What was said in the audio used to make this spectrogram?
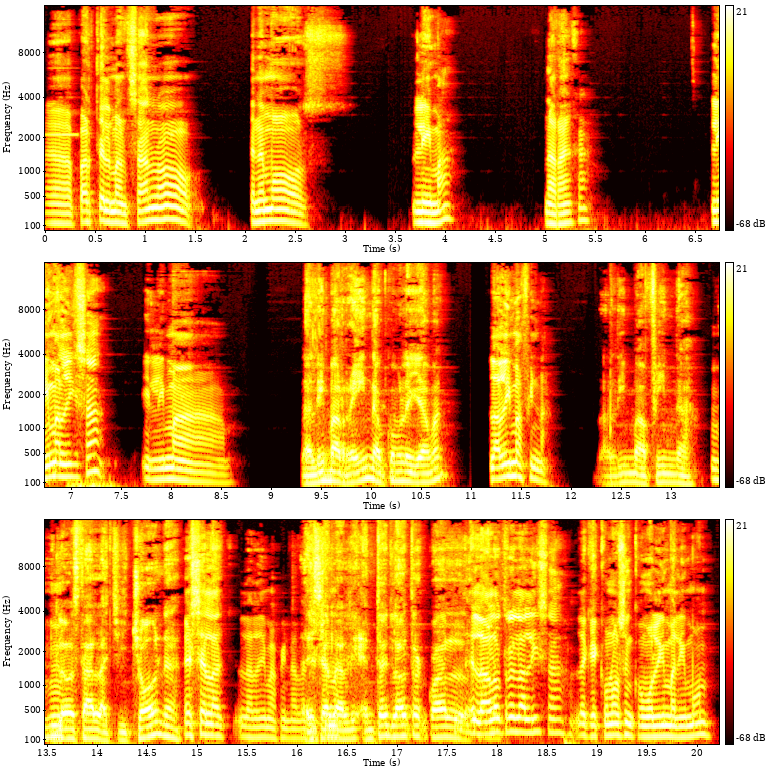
eh, aparte del manzano, tenemos lima, naranja, lima lisa y lima, La lima reina, ¿o ¿cómo le llaman? la lima fina. La lima fina. Y luego está la chichona. Esa es la, la lima fina. La, Esa es la li- Entonces, la otra, ¿cuál? la otra es la lisa, la que conocen como lima limón.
